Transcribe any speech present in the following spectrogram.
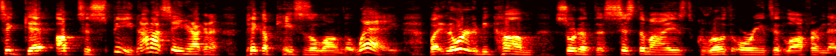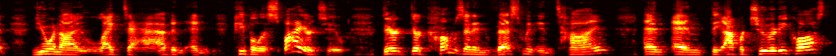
to get up to speed. Now, I'm not saying you're not going to pick up cases along the way, but in order to become sort of the systemized, growth oriented law firm that you and I like to have and, and people aspire to, there, there comes an investment in time and, and the opportunity cost.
